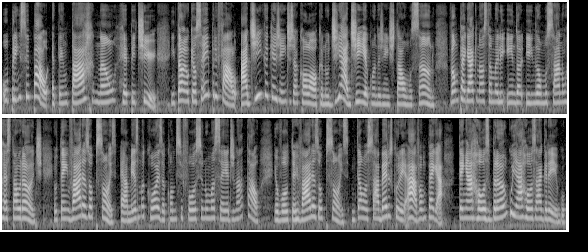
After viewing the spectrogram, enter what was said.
o principal é tentar não repetir. Então é o que eu sempre falo, a dica que a gente já coloca no dia a dia quando a gente está almoçando, vamos pegar que nós estamos ali indo, indo almoçar num restaurante. Eu tenho várias opções opções. É a mesma coisa como se fosse numa ceia de Natal. Eu vou ter várias opções. Então, eu saber escolher. Ah, vamos pegar. Tem arroz branco e arroz agrego.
